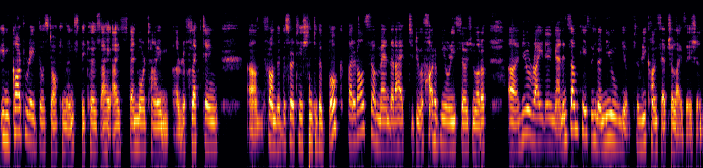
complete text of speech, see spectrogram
incorporate those documents because I, I spent more time uh, reflecting um, from the dissertation to the book. But it also meant that I had to do a lot of new research, a lot of uh, new writing, and in some cases, you know, new you know, reconceptualization.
